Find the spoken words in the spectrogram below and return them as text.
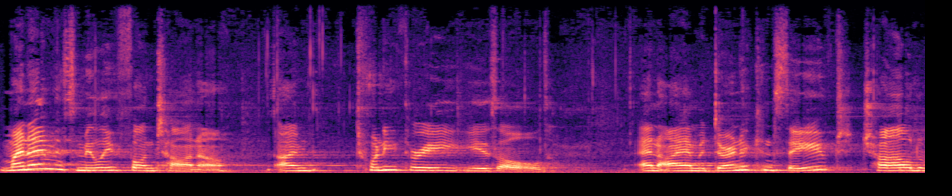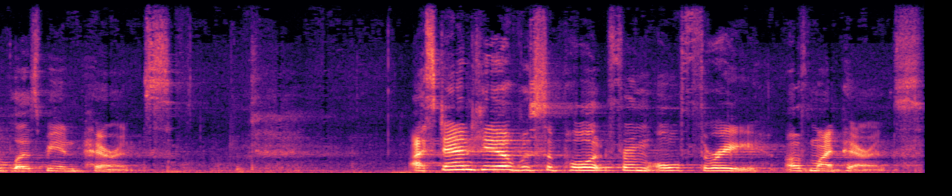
My name is Millie Fontana. I'm 23 years old, and I am a donor conceived child of lesbian parents. I stand here with support from all three of my parents.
